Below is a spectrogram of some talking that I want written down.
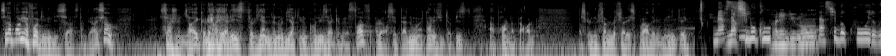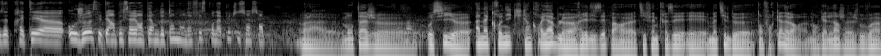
C'est la première fois qu'il nous dit ça, c'est intéressant. Ça, je dirais que les réalistes viennent de nous dire qu'ils nous conduisent à la catastrophe. Alors c'est à nous maintenant, les utopistes, à prendre la parole. Parce que nous sommes le seul espoir de l'humanité. Merci. Merci beaucoup. René Dumont. Merci beaucoup de vous être prêté euh, au jeu. C'était un peu serré en termes de temps, mais on a fait ce qu'on a pu tous ensemble. Voilà, euh, montage euh, aussi euh, anachronique qu'incroyable, réalisé par Tiffaine Crézé et Mathilde Tonfourcade. Alors, Morgane Large, je vous vois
